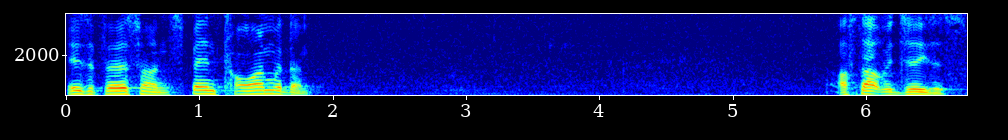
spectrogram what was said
Here's the first one spend time with them. I'll start with Jesus.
